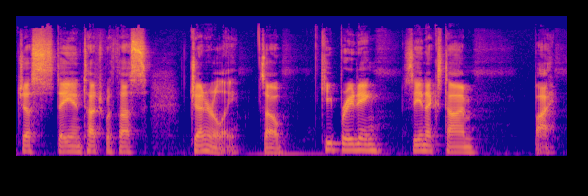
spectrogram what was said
just stay in touch with us generally. So keep reading. See you next time. Bye.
